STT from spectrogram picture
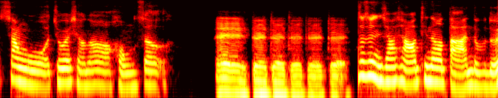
像我就会想到红色，哎，对对对对对，这是你想想要听到答案，对不对？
